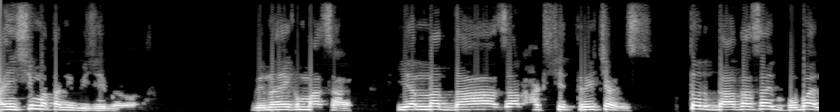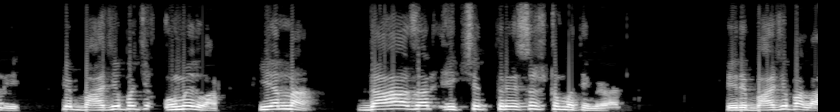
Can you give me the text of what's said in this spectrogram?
ऐंशी मतांनी विजय मिळवला. विनायक मासाळ यांना दहा हजार आठशे त्रेचाळीस तर दादासाहेब होबाले हे भाजपचे उमेदवार यांना दहा हजार एकशे त्रेसष्ट मते मिळाली. भाजपाला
